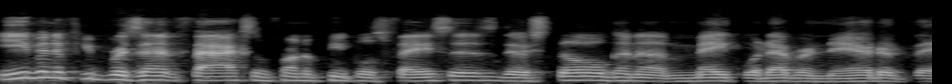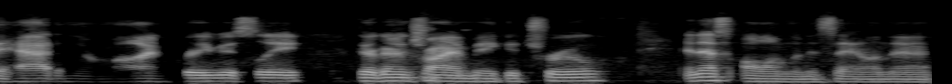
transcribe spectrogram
Even if you present facts in front of people's faces, they're still gonna make whatever narrative they had in their mind previously. They're gonna try and make it true, and that's all I'm gonna say on that.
